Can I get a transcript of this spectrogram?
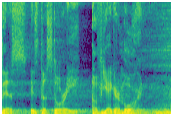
This is the story of Jaegerborn.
